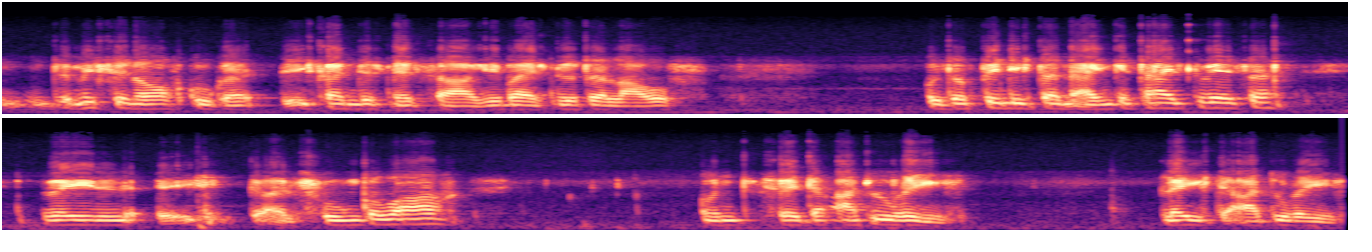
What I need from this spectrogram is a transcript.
Da müsst ihr nachgucken. Ich kann das nicht sagen. Ich weiß nur der Lauf. Und dort bin ich dann eingeteilt gewesen, weil ich als Funker war und für die Artillerie, leichte Artillerie,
